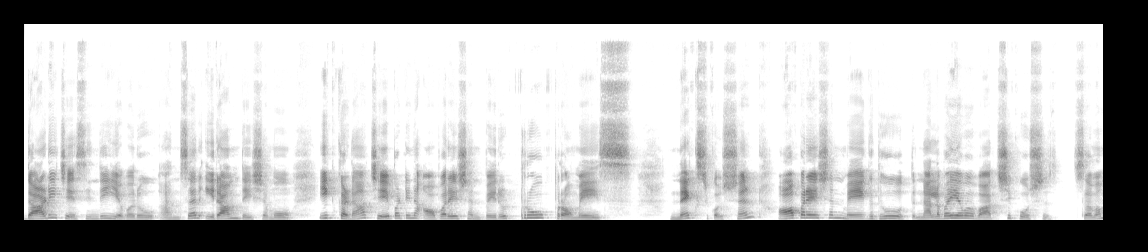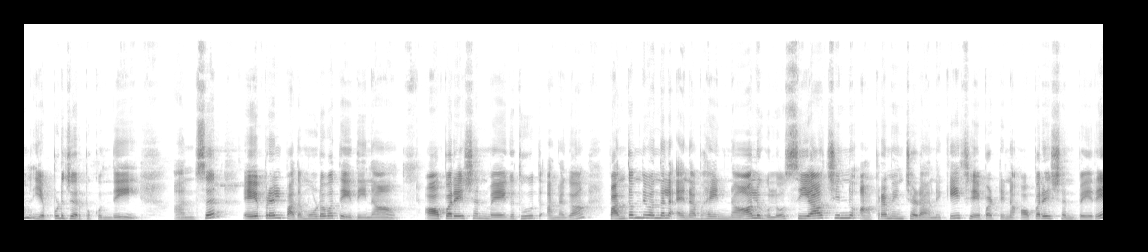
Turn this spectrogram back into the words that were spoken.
దాడి చేసింది ఎవరు? ఆన్సర్ ఇరాన్ దేశము. ఇక్కడ చేపట్టిన ఆపరేషన్ పేరు True Promise next question operation Meghdoot నలభైవ వార్షికోత్సవం ఎప్పుడు జరుపుకుంది? ఆన్సర్ ఏప్రిల్ పదమూడవ తేదీన. ఆపరేషన్ మేఘదూత్ అనగా పంతొమ్మిది వందల ఎనభై నాలుగులో సియాచిన్ను ఆక్రమించడానికి చేపట్టిన ఆపరేషన్ పేరే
